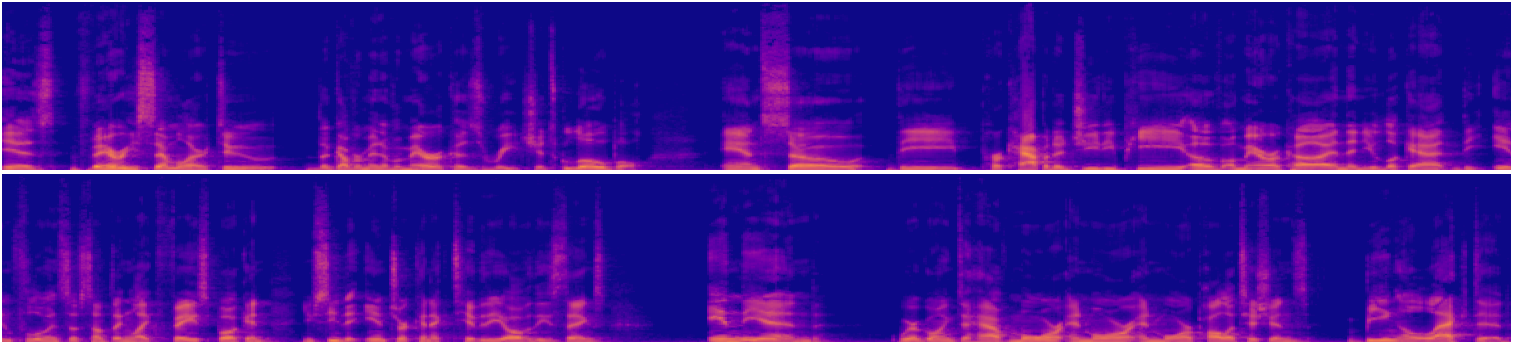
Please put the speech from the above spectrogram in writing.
is very similar to the government of America's reach, it's global. And so the per capita GDP of America, and then you look at the influence of something like Facebook, and you see the interconnectivity of these things. In the end, we're going to have more and more and more politicians being elected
